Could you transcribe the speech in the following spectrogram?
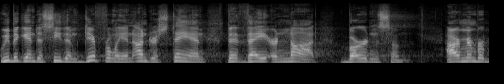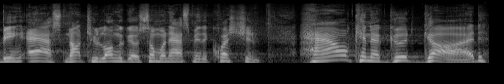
we begin to see them differently and understand that they are not burdensome. I remember being asked not too long ago, someone asked me the question How can a good God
